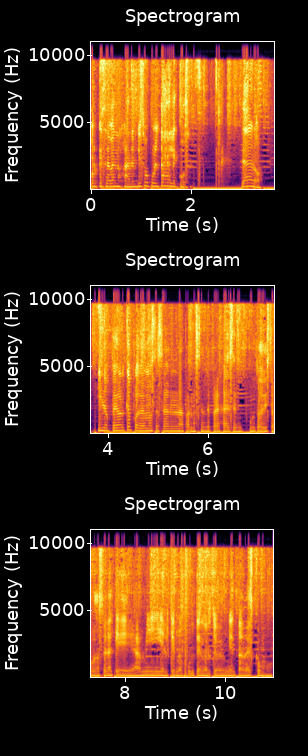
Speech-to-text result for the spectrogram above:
porque se va a enojar, empieza a ocultarle cosas. Claro. Y lo peor que podemos hacer en una relación de pareja desde mi punto de vista, bueno, será que a mí el que me oculten o el que me mientan es como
